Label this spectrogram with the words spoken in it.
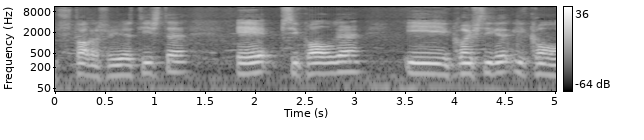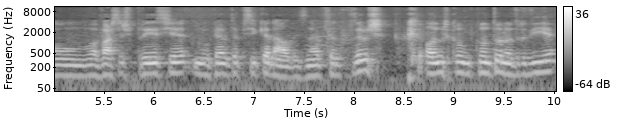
fotógrafa e artista, é psicóloga e com, e com uma vasta experiência no campo da psicanálise. Não é? Portanto, podemos, nos contou no outro dia,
